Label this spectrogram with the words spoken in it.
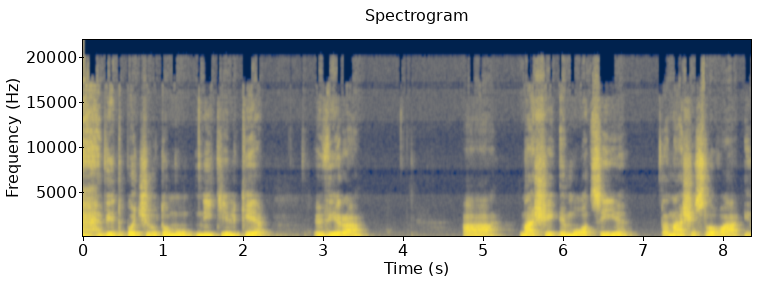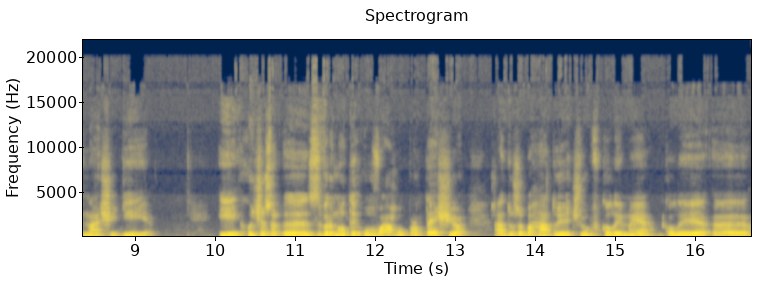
від почутому не тільки віра, а наші емоції та наші слова і наші дії. І хочу е, звернути увагу про те, що дуже багато я чув, коли ми коли е,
